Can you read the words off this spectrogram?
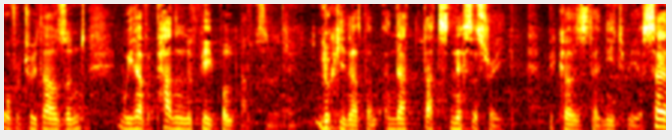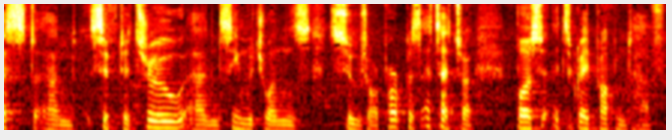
over 2,000. We have a panel of people Absolutely. looking at them, and that, that's necessary because they need to be assessed and sifted through and seen which ones suit our purpose, etc. But it's a great problem to have.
